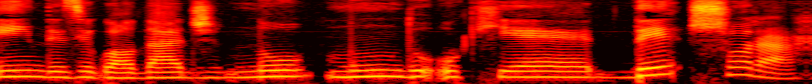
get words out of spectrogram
em desigualdade no mundo, o que é de chorar.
